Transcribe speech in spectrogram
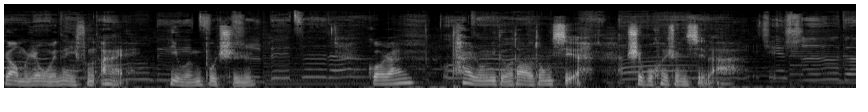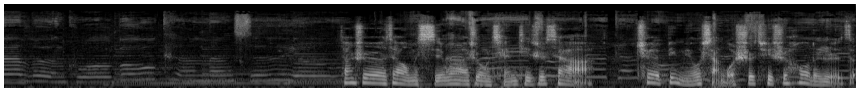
让我们认为那一份爱一文不值。果然，太容易得到的东西是不会珍惜的。但是在我们习惯了这种前提之下，却并没有想过失去之后的日子，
